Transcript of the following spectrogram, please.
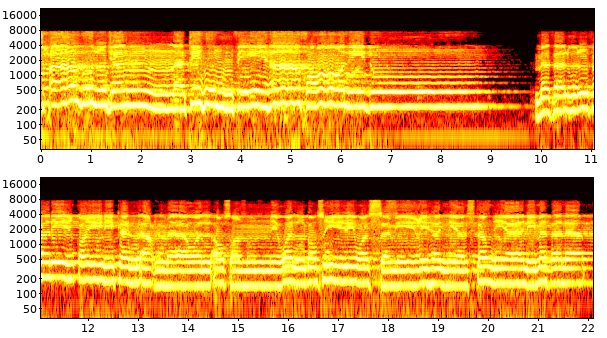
أصحاب الجنة هم فيها خالدون. مثل الفريقين كالأعمى والأصم والبصير والسميع هل يستويان مثلا؟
